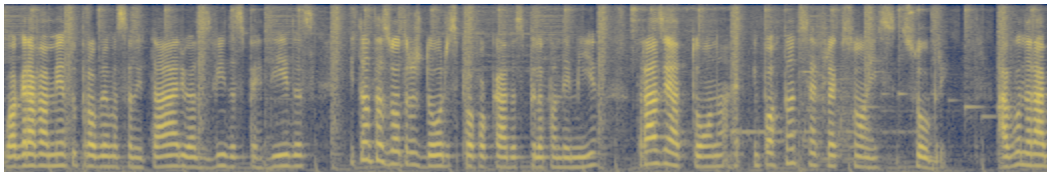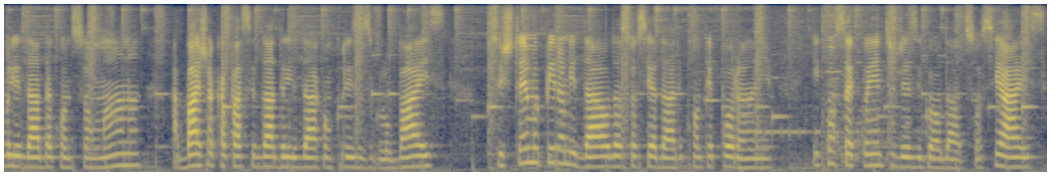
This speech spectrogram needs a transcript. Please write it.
O agravamento do problema sanitário, as vidas perdidas e tantas outras dores provocadas pela pandemia trazem à tona importantes reflexões sobre a vulnerabilidade da condição humana, a baixa capacidade de lidar com crises globais, o sistema piramidal da sociedade contemporânea e consequentes desigualdades sociais,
